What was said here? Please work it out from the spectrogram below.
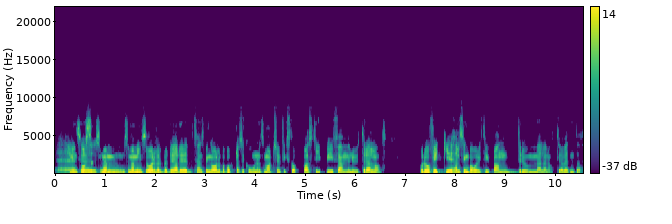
Eh, minns, så, som, jag, som jag minns var det väl, det hade tänts bengaler på bortasektionen så matchen fick stoppas typ i fem minuter eller något. Och då fick eh, Helsingborg typ andrum eller något, jag vet inte.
